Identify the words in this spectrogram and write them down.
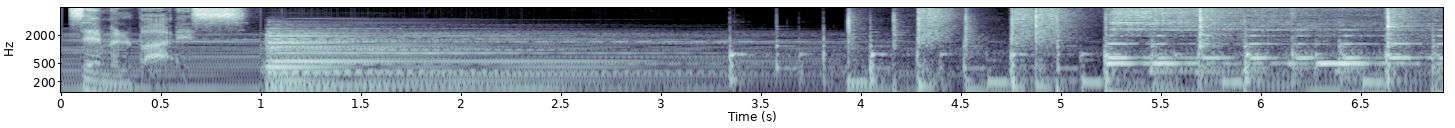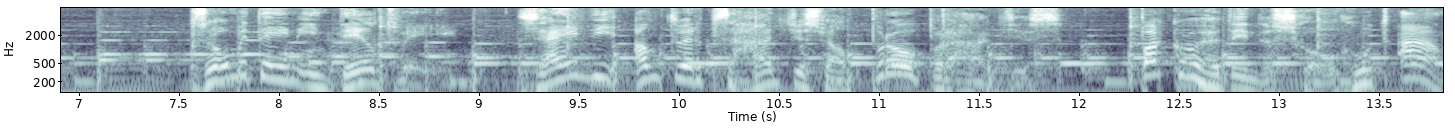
Semmelweis. Zometeen in deel 2. Zijn die Antwerpse handjes wel proper handjes? Pakken we het in de school goed aan?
